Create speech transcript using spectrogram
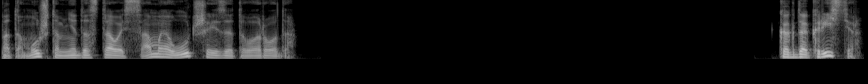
Потому что мне досталось самое лучшее из этого рода. Когда Кристер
